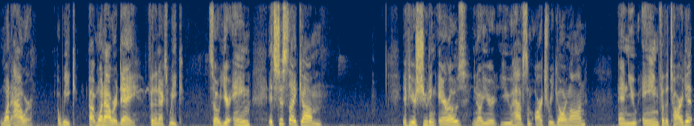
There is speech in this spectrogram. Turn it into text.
one hour a week, uh, one hour a day for the next week. So your aim, it's just like um, if you're shooting arrows, you know, you're you have some archery going on, and you aim for the target.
